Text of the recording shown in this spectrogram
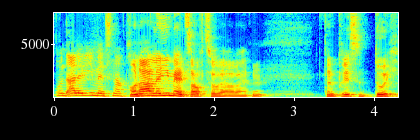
Und alle E-Mails nachzuholen. und alle E-Mails aufzubearbeiten, dann drehst du durch.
